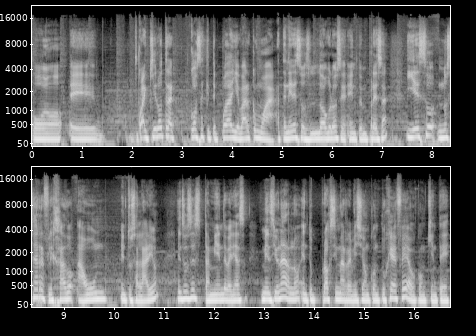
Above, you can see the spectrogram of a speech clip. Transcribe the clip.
o eh, cualquier otra cosa que te pueda llevar como a, tener esos logros en, tu empresa y eso no se ha reflejado aún en tu salario, entonces también deberías mencionarlo en tu próxima revisión con tu jefe o con quien te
